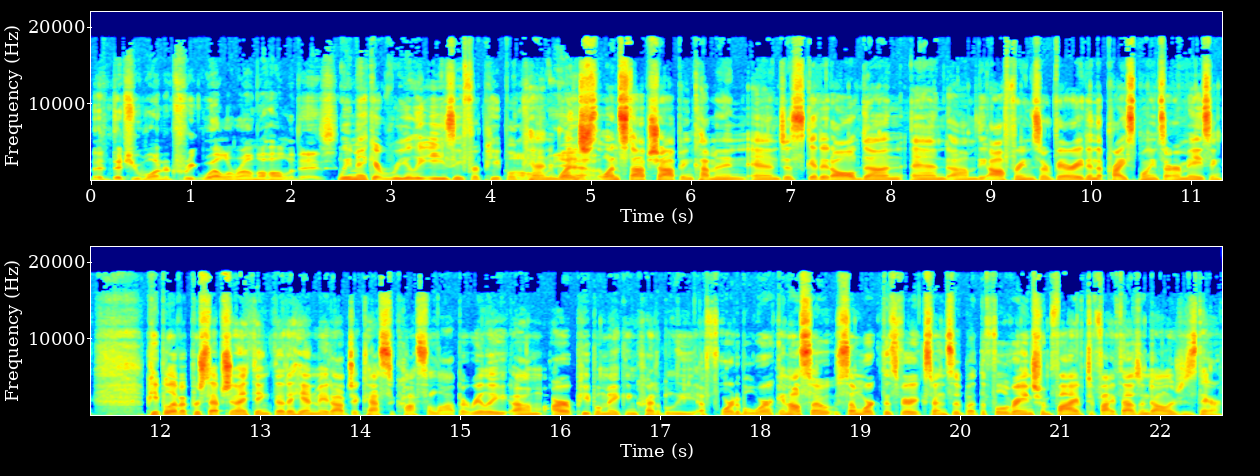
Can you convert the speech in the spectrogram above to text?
that, that you want to treat well around the holidays. We make it really easy for people, Ken. One yeah. one stop shopping. Come in and just get it all done. And um, the offerings are varied, and the price points are amazing. People have a perception, I think, that a handmade object has to cost a lot, but really, um, our people make incredibly affordable work, and also some work that's very expensive. But the full range from five to five thousand dollars is there,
